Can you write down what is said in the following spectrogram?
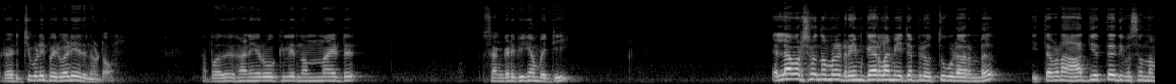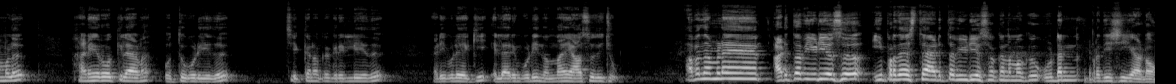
ഒരു അടിച്ചുപൊളി പരിപാടിയായിരുന്നു കേട്ടോ. അപ്പോൾ അത് ഹണി റോക്കിൽ നന്നായിട്ട് സംഘടിപ്പിക്കാൻ പറ്റി. എല്ലാ വർഷവും നമ്മൾ ഡ്രീം കേരള മീറ്റപ്പിൽ ഒത്തുകൂടാറുണ്ട്. ഇത്തവണ ആദ്യത്തെ ദിവസം നമ്മൾ ഹണി റോക്കിലാണ് ഒത്തുകൂടിയത്. ചിക്കനൊക്കെ ഗ്രില്ല് ചെയ്ത് അടിപൊളിയാക്കി. എല്ലാവരും കൂടി നന്നായി ആസ്വദിച്ചു. അപ്പം നമ്മുടെ അടുത്ത വീഡിയോസ് ഈ പ്രദേശത്തെ അടുത്ത വീഡിയോസൊക്കെ നമുക്ക് ഉടൻ പ്രതീക്ഷിക്കാം കേട്ടോ.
